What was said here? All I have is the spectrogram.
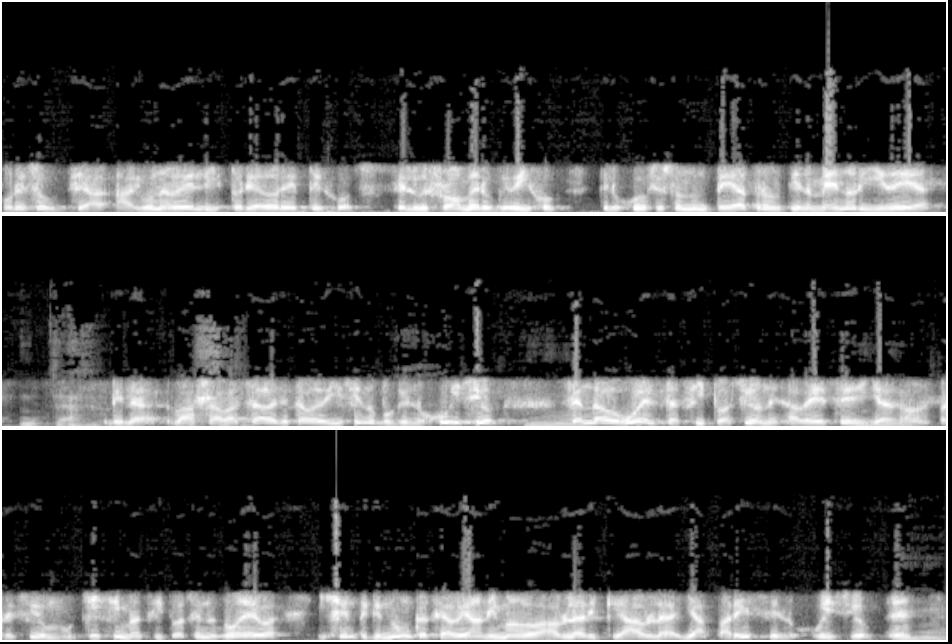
Por eso, si a- alguna vez el historiador este José Luis Romero que dijo que los juicios son un teatro no tiene la menor idea Claro. de la basada que estaba diciendo, porque en los juicios Mm. se han dado vueltas situaciones a veces y ya Mm. han aparecido muchísimas situaciones nuevas y gente que nunca se había animado a hablar y que habla y aparece en los juicios, ¿eh? Mm.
